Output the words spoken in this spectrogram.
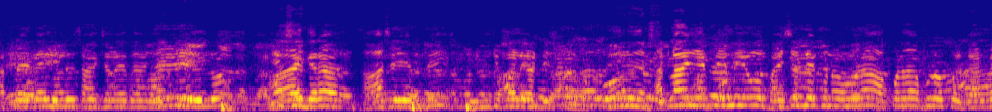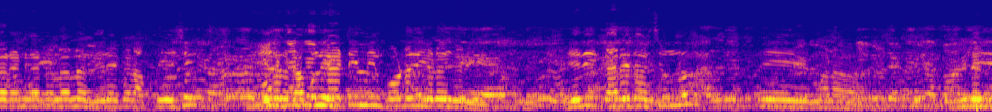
అట్లయితే ఇల్లు శాంక్షన్ అయితే అని చెప్పి వీళ్ళు మా దగ్గర ఆశ చెప్పి ఇంటి పని కట్టిస్తున్నాం అట్లా అని చెప్పి మేము పైసలు లేకుండా కూడా అప్పటికప్పుడు ఒక గంట రెండు గంటలలో వేరే కాడ అప్పు చేసి వీళ్ళకి డబ్బులు కట్టి మేము ఫోటో తీయడం జరిగింది. ఇది కార్యదర్శులు ఈ మన విలేజ్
